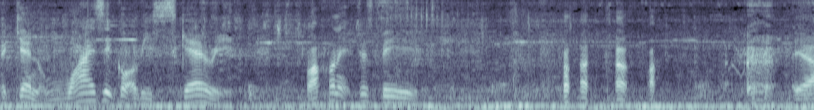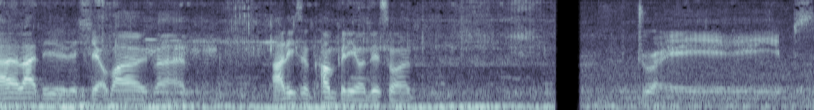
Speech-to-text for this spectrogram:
Again, why has it got to be scary? Why can't it just be what the fuck? yeah, I like to do this shit on my own, man. I need some company on this one. Drapes.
